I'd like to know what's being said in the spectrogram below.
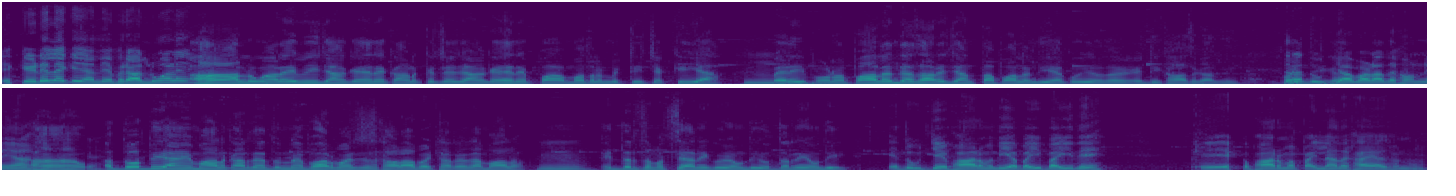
ਇਹ ਕਿਹੜੇ ਲੈ ਕੇ ਜਾਂਦੇ ਆ ਫਿਰ ਆਲੂ ਵਾਲੇ? ਹਾਂ ਆਲੂ ਵਾਲੇ ਵੀ ਜਾਂ ਕਿਸੇ ਨੇ ਕਣਕ ਚ ਜਾਂ ਕਿਸੇ ਨੇ ਭਾ ਮਤਲਬ ਮਿੱਟੀ ਚੱਕੀ ਆ। ਪਹਿਲੇ ਪਾਉਣਾ ਪਾ ਲੈਂਦੇ ਆ ਸਾਰੇ ਜਨਤਾ ਪਾ ਲੈਂਦੀ ਆ ਕੋਈ ਉਹਦਾ ਐਡੀ ਖਾਸ ਗੱਲ ਨਹੀਂ। ਤੇਰਾ ਦੂਜਾ ਵਾੜਾ ਦਿਖਾਉਨੇ ਆ। ਹਾਂ ਹਾਂ। ਅੱਧੋ ਅੱਧੀ ਐ ਮਾਲ ਕਰਦੇ ਦੁੰਨੇ ਫਾਰਮਾਂ 'ਚ ਸਖਾਲਾ ਬੈਠਾ ਰਹਿੰਦਾ ਮਾਲ। ਹੂੰ। ਇੱਧਰ ਸਮੱਸਿਆ ਨਹੀਂ ਕੋਈ ਆਉਂਦੀ ਉੱਧਰ ਨਹੀਂ ਆਉਂਦੀ। ਇਹ ਦੂਜੇ ਫਾਰਮ ਦੀ ਆ ਬਾਈ ਬਾਈ ਦੇ। ਤੇ ਇੱਕ ਫਾਰਮ ਪਹਿਲਾਂ ਦਿਖਾਇਆ ਤੁਹਾਨੂੰ।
